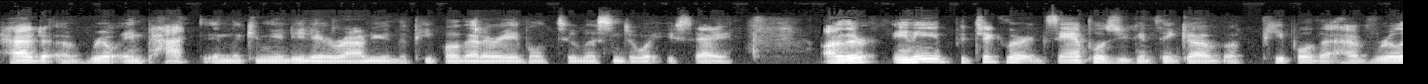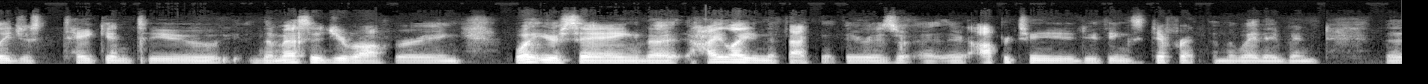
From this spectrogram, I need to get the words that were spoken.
had a real impact in the community around you and the people that are able to listen to what you say. Are there any particular examples you can think of of people that have really just taken to the message you're offering what you're saying the highlighting the fact that there is an opportunity to do things different than the way they've been uh,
